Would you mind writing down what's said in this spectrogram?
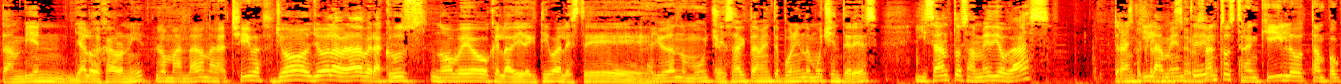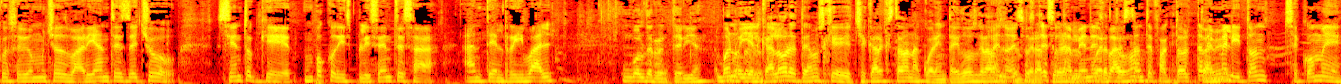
también ya lo dejaron ir. Lo mandaron a Chivas, Yo, yo la verdad, a Veracruz no veo que la directiva le esté ayudando mucho. exactamente poniendo mucho interés. Y Santos a medio gas, tranquilamente. Santos tranquilo, tampoco se vio muchas variantes. De hecho, siento que un poco displicentes a, ante el rival. Un gol de rentería. Bueno, y el rentería. calor, tenemos que checar que estaban a 42 grados Bueno, de eso, temperatura. eso en el también es bastante factor. También, También. Melitón se come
